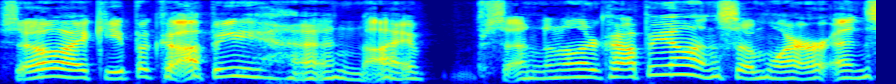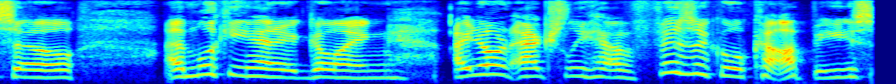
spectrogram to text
So I keep a copy and I send another copy on somewhere. And so I'm looking at it going, I don't actually have physical copies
